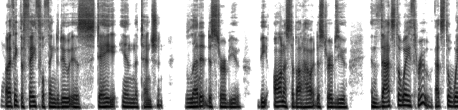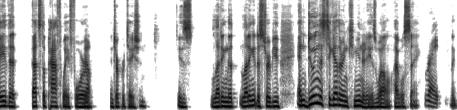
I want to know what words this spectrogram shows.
Yeah. But I think the faithful thing to do is stay in the tension, let it disturb you, be honest about how it disturbs you. And that's the way through. That's the way that, that's the pathway for Yeah. interpretation is letting the letting it disturb you and doing this together in community as well i will say Right. like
